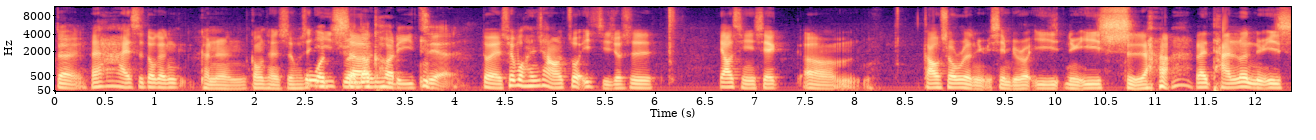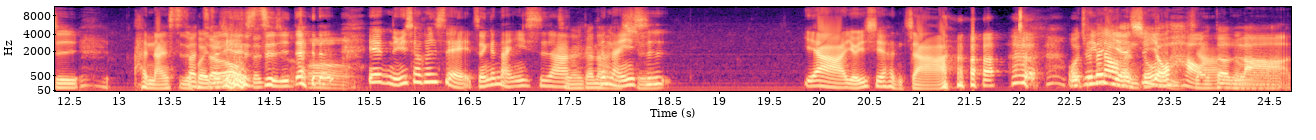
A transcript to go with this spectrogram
对，但他还是都跟可能工程师或是我医生觉得可理解。对，所以我很想要做一集，就是邀请一些嗯高收入的女性，比如说医女医师啊，来谈论女医师很难死会这件事情。对对，嗯因为女医师要跟谁？只能跟男医师啊，只能跟男男医医师师。呀有一些很渣，我觉得也是有好的的啦，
